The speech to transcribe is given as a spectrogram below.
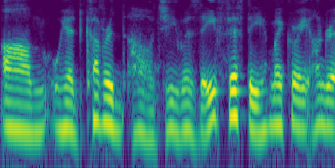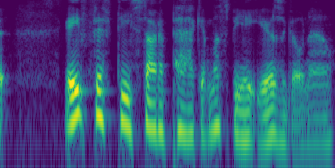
Um, we had covered, oh gee, was the 850, Micro 800, 850 starter pack. It must be eight years ago now,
